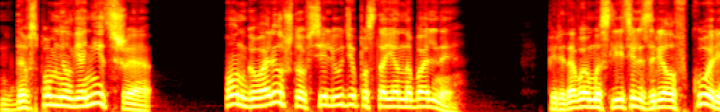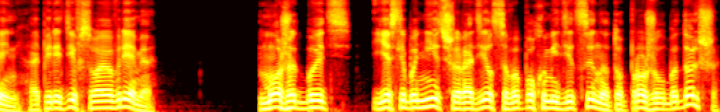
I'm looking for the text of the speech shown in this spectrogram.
«Да вспомнил я Ницше. Он говорил, что все люди постоянно больны. Передовой мыслитель зрел в корень, опередив свое время. Может быть, если бы Ницше родился в эпоху медицины, то прожил бы дольше?»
